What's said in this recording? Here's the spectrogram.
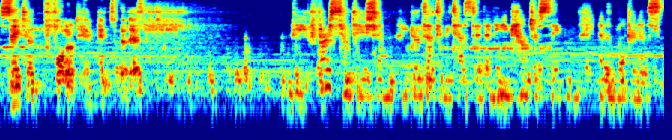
Satan followed him into the desert. The first temptation, he goes out to be tested and he encounters Satan in the wilderness.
